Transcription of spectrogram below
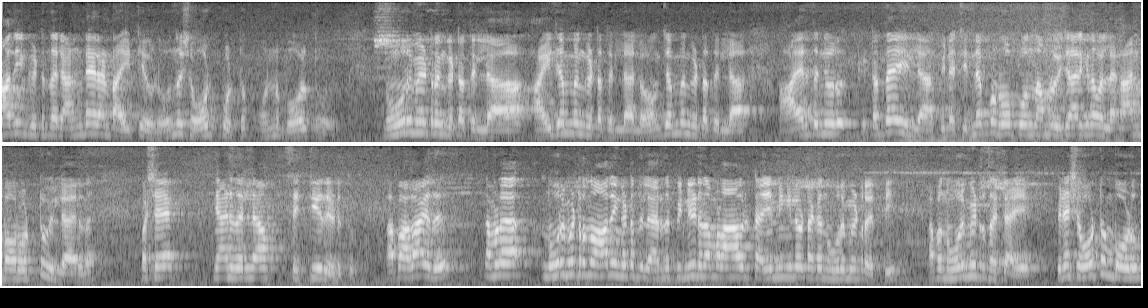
ആദ്യം കിട്ടുന്ന രണ്ടേ രണ്ട് ഐറ്റേ ഉള്ളൂ. ഒന്ന് ഷോർട്ട് പുട്ടും ഒന്ന് ബോൾ ത്രോയും നൂറ് മീറ്ററും കിട്ടത്തില്ല ഹൈ ജമ്പും കിട്ടത്തില്ല ലോങ് ജമ്പും കിട്ടത്തില്ല ആയിരത്തഞ്ഞൂറ് കിട്ടത്തേ ഇല്ല പിന്നെ ചിന്നപ്പും റോപ്പും ഒന്നും നമ്മൾ വിചാരിക്കുന്ന പോലെ ഹാൻഡ് പവർ ഒട്ടും ഇല്ലായിരുന്നു. പക്ഷേ ഞാനിതെല്ലാം സെറ്റ് ചെയ്തെടുത്തു. അപ്പോൾ അതായത് നമ്മൾ നൂറ് മീറ്റർ ഒന്നും ആദ്യം കിട്ടത്തില്ലായിരുന്നു. പിന്നീട് നമ്മൾ ആ ഒരു ടൈമിങ്ങിലോട്ടൊക്കെ നൂറ് മീറ്റർ എത്തി. അപ്പോൾ നൂറ് മീറ്റർ സെറ്റായി പിന്നെ ഷോട്ടും ബോളും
